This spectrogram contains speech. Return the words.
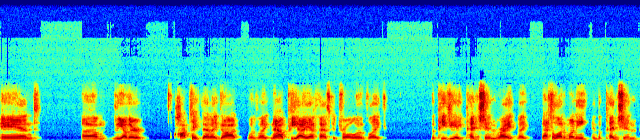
and um, the other hot take that I got was like now PIF has control of like the PGA pension, right? Like that's a lot of money in the pension.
